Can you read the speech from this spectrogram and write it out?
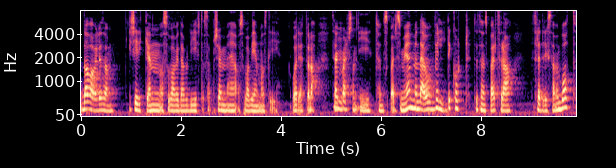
da var vi liksom i kirken, og så var vi der hvor de gifta seg på Tjøme, og så var vi hjemme hos de året etter. da. Så jeg har ikke vært sånn i Tønsberg så mye, men det er jo veldig kort til Tønsberg fra Fredrikstad med båt.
